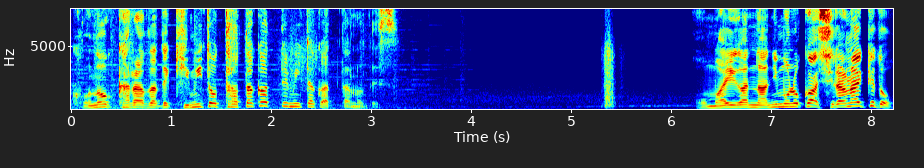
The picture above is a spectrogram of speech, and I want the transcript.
この体で君と戦ってみたかったのです。お前が何者かは知らないけど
